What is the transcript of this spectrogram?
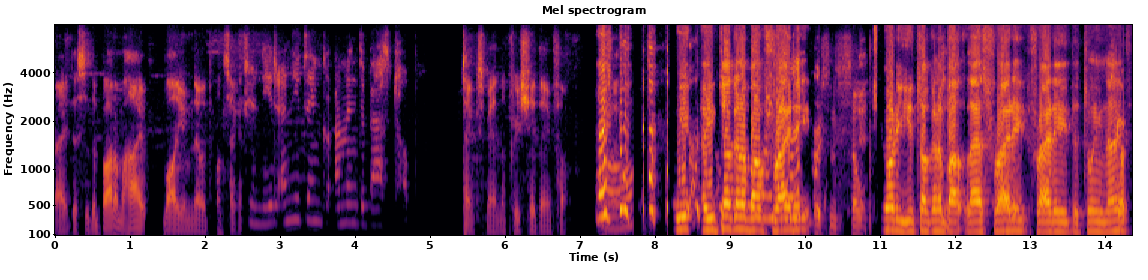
right? This is the bottom high volume node. One second. If you need anything, I'm in the bathtub. Thanks, man. Appreciate the info. Are you, are you talking oh about Friday? For some soap. Shorty, you talking about last Friday, Friday the 29th?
